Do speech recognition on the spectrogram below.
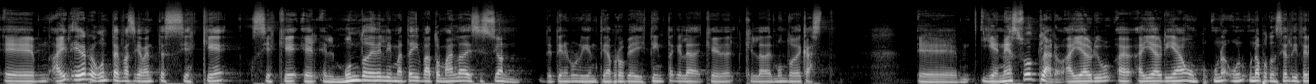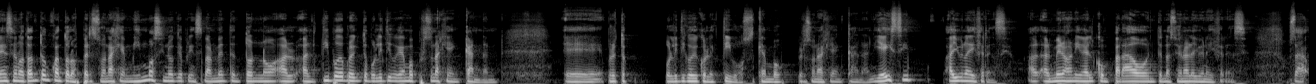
Eh, ahí la pregunta es básicamente si es que, si es que el, mundo de Belly Matei va a tomar la decisión de tener una identidad propia distinta que la, que, la del mundo de Cast. Eh, y en eso, claro, ahí, ahí habría una, potencial diferencia no tanto en cuanto a los personajes mismos, sino que principalmente en torno al, tipo de proyecto político que ambos personajes encarnan. Eh, proyectos políticos y colectivos que ambos personajes encarnan. Y ahí sí hay una diferencia. Al, menos a nivel comparado internacional hay una diferencia. O sea,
